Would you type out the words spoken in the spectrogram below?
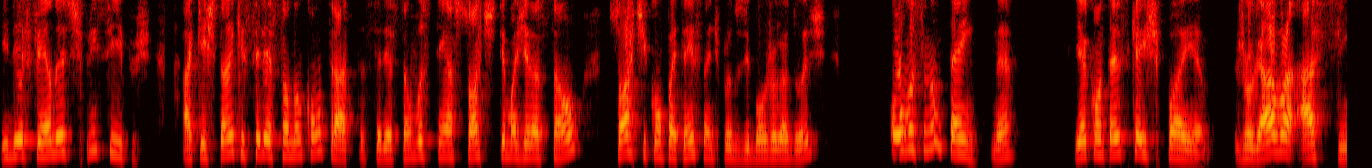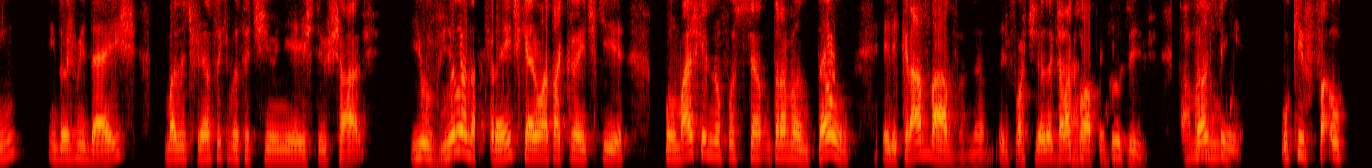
e defendam esses princípios. A questão é que seleção não contrata. Seleção você tem a sorte de ter uma geração, sorte e competência né, de produzir bons jogadores, ou você não tem, né? E acontece que a Espanha jogava assim em 2010, mas a diferença é que você tinha o Iniesta e o Xavi, e o Villa na frente, que era um atacante que, por mais que ele não fosse um travantão, ele cravava, né? Ele foi artilheiro daquela Copa, inclusive. Tá então, assim, o que o,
